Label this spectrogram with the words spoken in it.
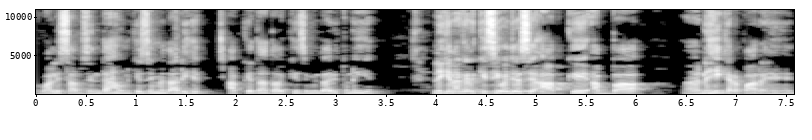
वाले साहब ज़िंदा हैं, उनकी ज़िम्मेदारी है। आपके दादा की ज़िम्मेदारी तो नहीं है। लेकिन अगर किसी वजह से आपके अब्बा नहीं कर पा रहे हैं,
